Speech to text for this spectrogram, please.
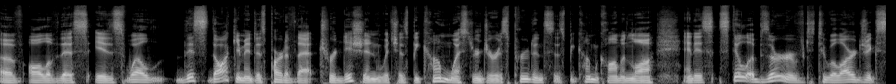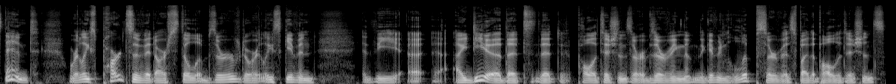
of all of this is well, this document is part of that tradition which has become Western jurisprudence, has become common law, and is still observed to a large extent, or at least parts of it are still observed, or at least given the uh, idea that, that politicians are observing them, they're giving lip service by the politicians.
